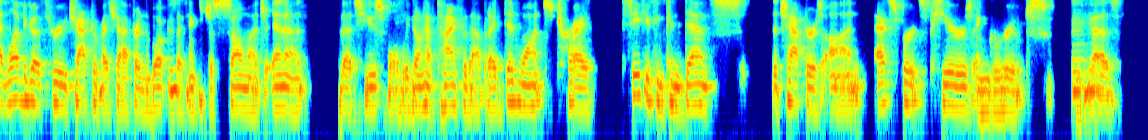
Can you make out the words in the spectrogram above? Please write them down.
i'd love to go through chapter by chapter in the book because mm-hmm. i think there's just so much in it that's useful we don't have time for that but i did want to try see if you can condense the chapters on experts peers and groups mm-hmm. because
